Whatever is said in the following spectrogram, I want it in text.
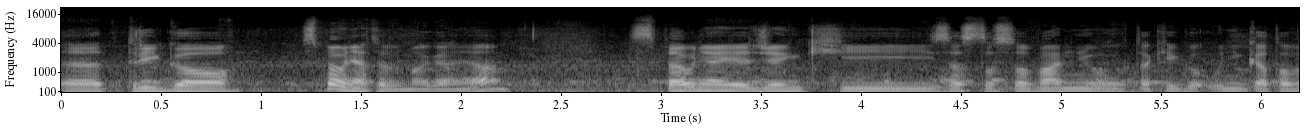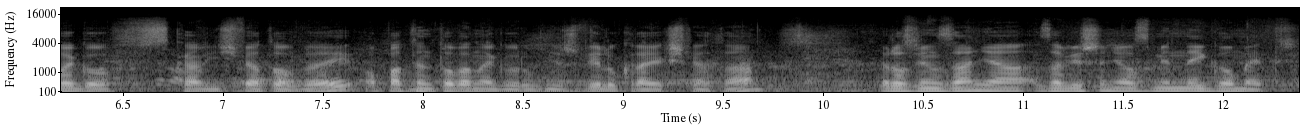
E, Trigo spełnia te wymagania. Spełnia je dzięki zastosowaniu takiego unikatowego w skali światowej, opatentowanego również w wielu krajach świata, rozwiązania zawieszenia o zmiennej geometrii.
